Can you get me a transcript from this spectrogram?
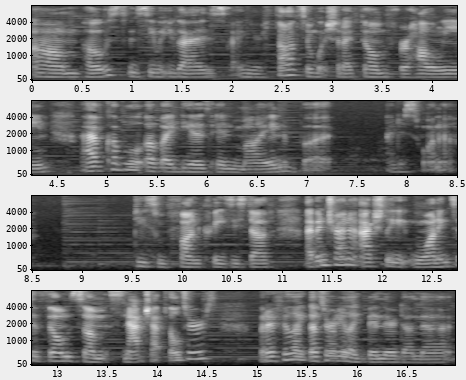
um, post and see what you guys and your thoughts and what should I film for Halloween. I have a couple of ideas in mind, but I just want to do some fun, crazy stuff. I've been trying to actually wanting to film some Snapchat filters, but I feel like that's already like been there, done that.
